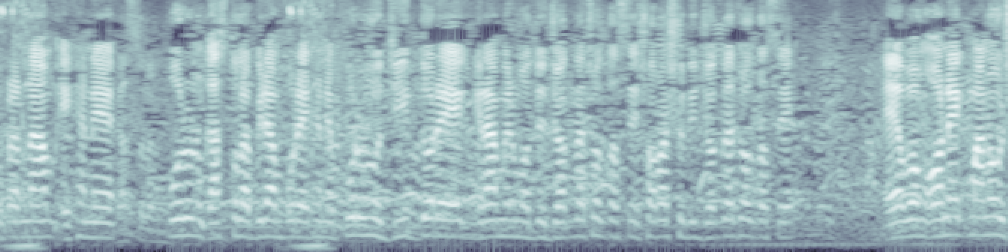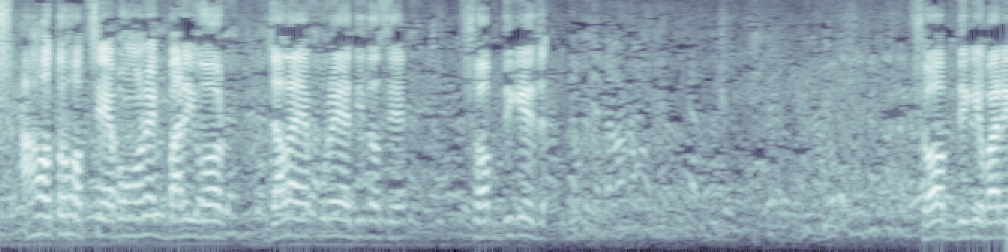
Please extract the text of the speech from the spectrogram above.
গ্রামটার নাম এখানে পুরনো গাছতলা বিরামপুরে, এখানে পুরনো জিদ ধরে গ্রামের মধ্যে ঝগড়া চলতেছে, সরাসরি ঝগড়া চলতেছে। এবং অনেক মানুষ আহত হচ্ছে এবং অনেক বাড়িঘর জ্বালায় পুড়াইয়া দিতেছে। সব দিকে সব দিকে বাড়ি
